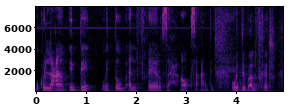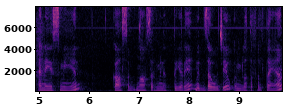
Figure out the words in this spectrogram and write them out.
وكل عام أنت وأنتم بألف خير وصحة وسعادة. وانت بألف خير. أنا ياسمين قاسم ناصر من الطيره متزوجة وأم لطفلتين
